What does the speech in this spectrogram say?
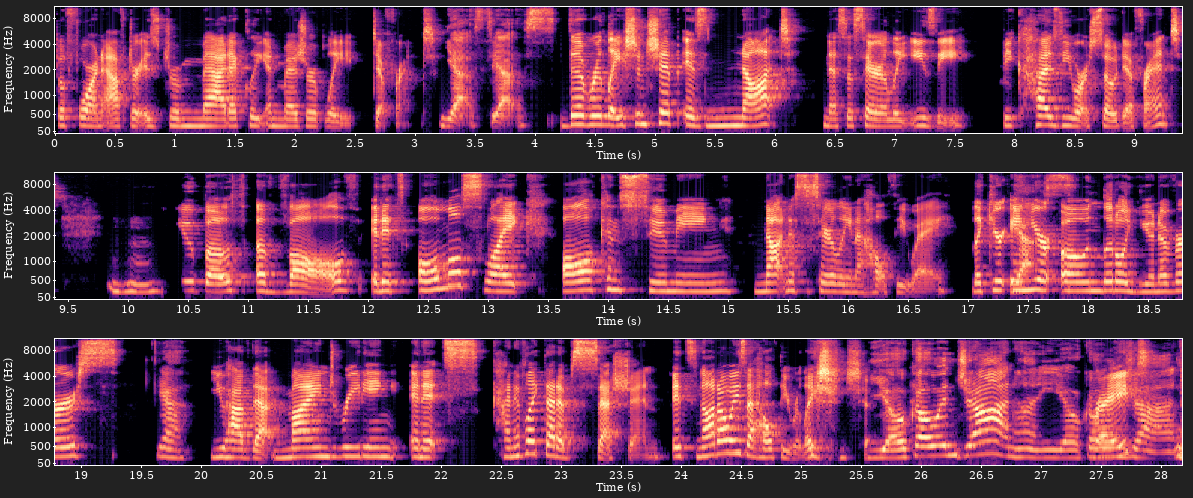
before and after is dramatically and measurably different. Yes, yes. The relationship is not necessarily easy because you are so different hmm you both evolve and it's almost like all consuming not necessarily in a healthy way like you're in Yes. your own little universe Yeah. you have that mind reading and it's kind of like that obsession it's not always a healthy relationship Yoko and John, honey. Yoko Right? and John.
